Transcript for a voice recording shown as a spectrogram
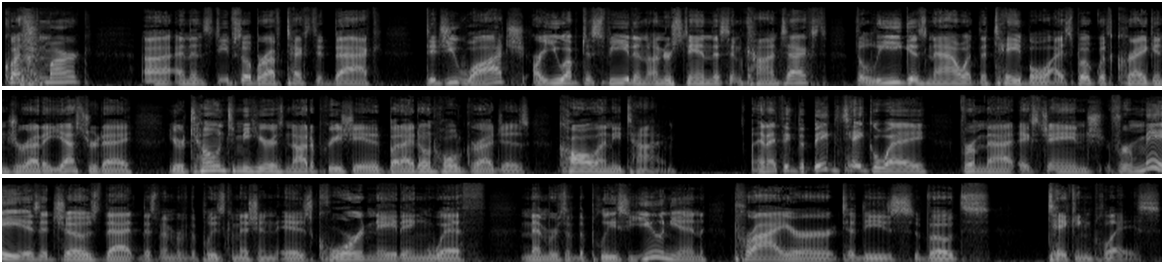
question mark uh, and then Steve Soboroff texted back Did you watch? Are you up to speed and understand this in context? The league is now at the table. I spoke with Craig and Jaretta yesterday. Your tone to me here is not appreciated, but I don't hold grudges. Call anytime. And I think the big takeaway from that exchange for me is it shows that this member of the police commission is coordinating with members of the police union prior to these votes taking place.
